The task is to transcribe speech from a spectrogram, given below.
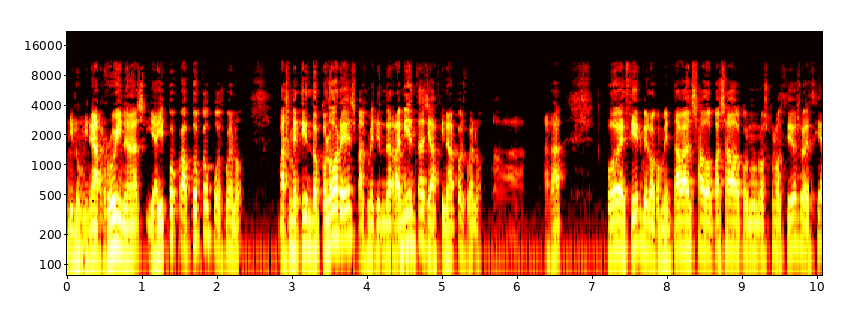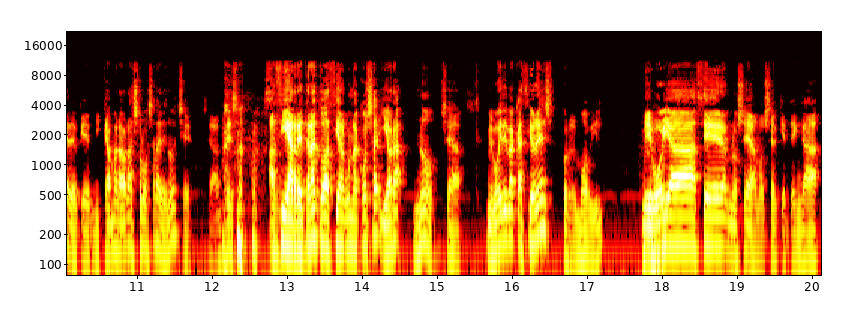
iluminar ruinas, y ahí poco a poco, pues bueno, vas metiendo colores, vas metiendo herramientas y al final, pues bueno, ah, ahora puedo decir, me lo comentaba el sábado pasado con unos conocidos, lo decía, de que mi cámara ahora solo sale de noche. O sea, antes hacía retrato, hacía alguna cosa y ahora no. O sea, me voy de vacaciones con el móvil. Me voy a hacer, no sé, a no ser que tenga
